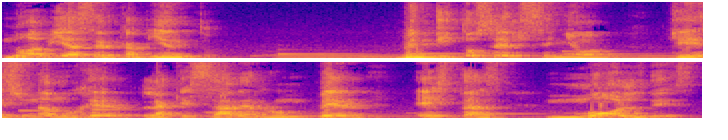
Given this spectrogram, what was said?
no había acercamiento. Bendito sea el Señor, que es una mujer la que sabe romper estas moldes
